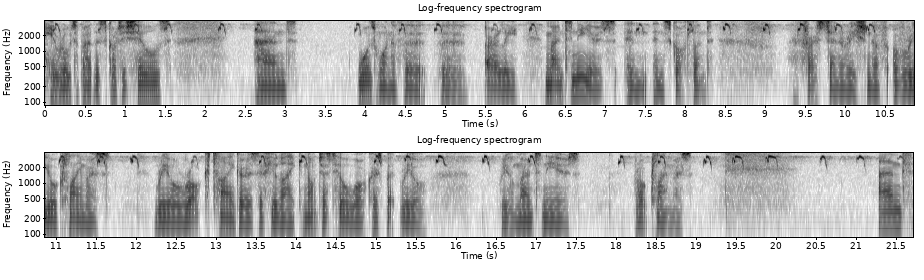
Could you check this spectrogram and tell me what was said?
He wrote about the Scottish hills and was one of the, the early mountaineers in, in Scotland. First generation of, of real climbers, real rock tigers, if you like, not just hill walkers, but real, real mountaineers, rock climbers. And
